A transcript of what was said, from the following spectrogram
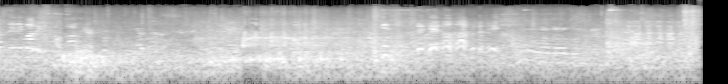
ask any money. I'm here. You'll have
